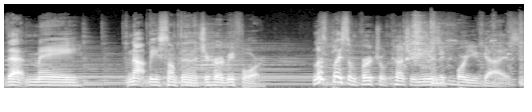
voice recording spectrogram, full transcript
that may not be something that you heard before. Let's play some virtual country music for you guys.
